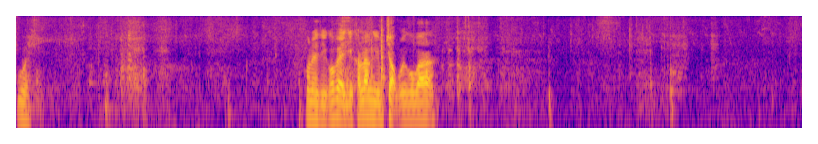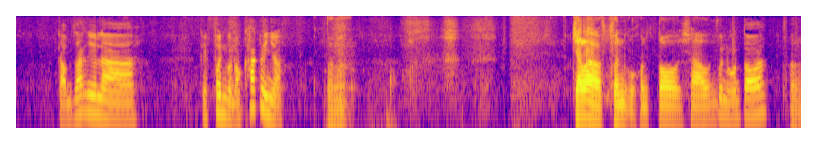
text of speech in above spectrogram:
ui. Con này thì có vẻ như khá là nghiêm trọng đấy cô bác ạ. Cảm giác như là cái phân của nó khác đấy nhỉ Vâng. Chắc là phân của con to hay sao ấy. phân của con to á Vâng.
